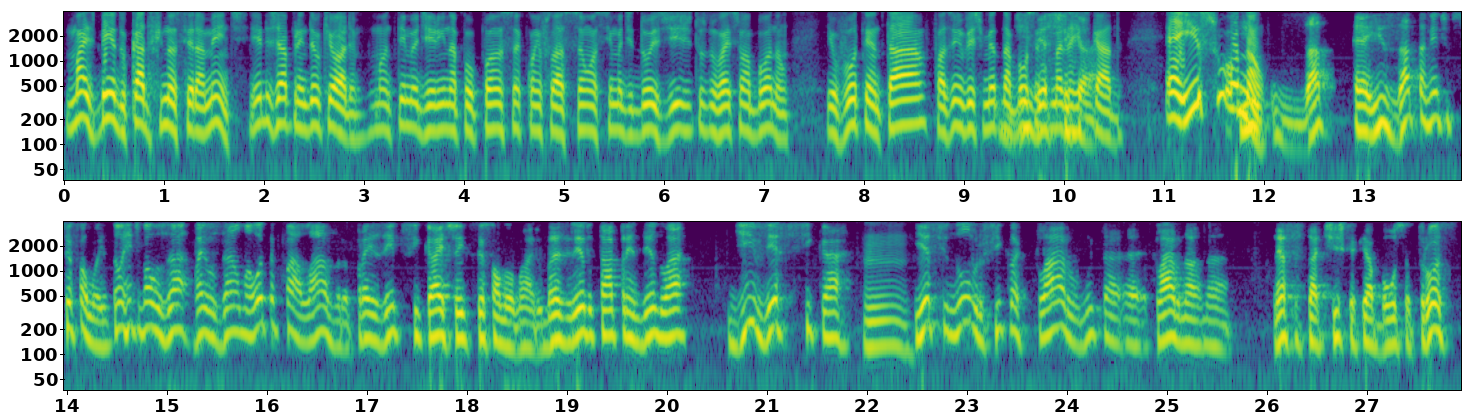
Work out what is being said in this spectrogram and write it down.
mais bem educado financeiramente? Ele já aprendeu que, olha, manter meu dinheirinho na poupança com a inflação acima de dois dígitos não vai ser uma boa, não. Eu vou tentar fazer um investimento na bolsa mais arriscado. É isso ou não? Exato. É exatamente o que você falou. Então a gente vai usar, vai usar uma outra palavra para exemplificar isso aí que você falou, Mário. O brasileiro está aprendendo a diversificar. Hum. E esse número fica claro, muito é, claro na, na, nessa estatística que a Bolsa trouxe.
